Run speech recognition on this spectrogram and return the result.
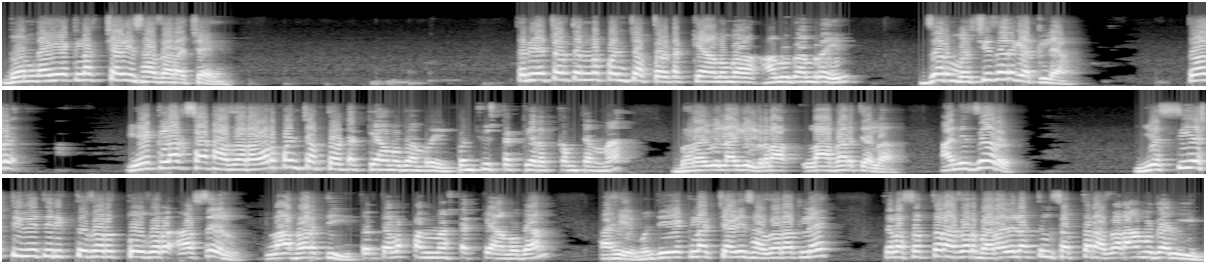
दोन गायी एक लाख चाळीस हजाराच्या आहे. तर याच्यावर त्यांना पंच्याहत्तर टक्के अनुदान राहील. जर म्हशी जर घेतल्या तर एक लाख साठ हजारावर पंच्याहत्तर टक्के अनुदान राहील. पंचवीस टक्के रक्कम त्यांना भरावी लागेल लाभार्थ्याला. आणि जर एस सी एस टी व्यतिरिक्त जर तो जर असेल लाभार्थी तर त्याला पन्नास टक्के अनुदान आहे. म्हणजे एक लाख चाळीस हजारातले त्याला सत्तर हजार भरावे लागतील सत्तर हजार अनुदान येईल.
